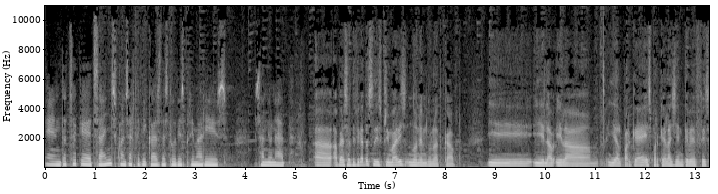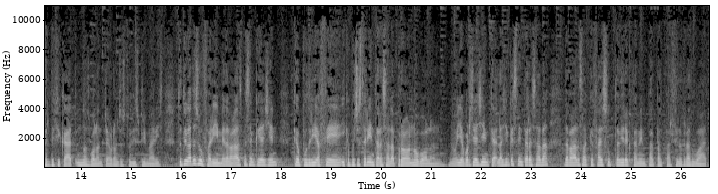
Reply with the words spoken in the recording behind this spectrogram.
En tots aquests anys, quants certificats d'estudis primaris s'han donat? Uh, a veure, certificat d'estudis primaris no n'hem donat cap. I, i, la, i, la, i el per què és perquè la gent que ve a fer certificat no es volen treure uns estudis primaris. Tot i que nosaltres ho oferim, eh? de vegades pensem que hi ha gent que ho podria fer i que potser estaria interessada, però no volen. No? Llavors hi ha gent que, la gent que està interessada de vegades el que fa és optar directament per, per, per fer el graduat,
